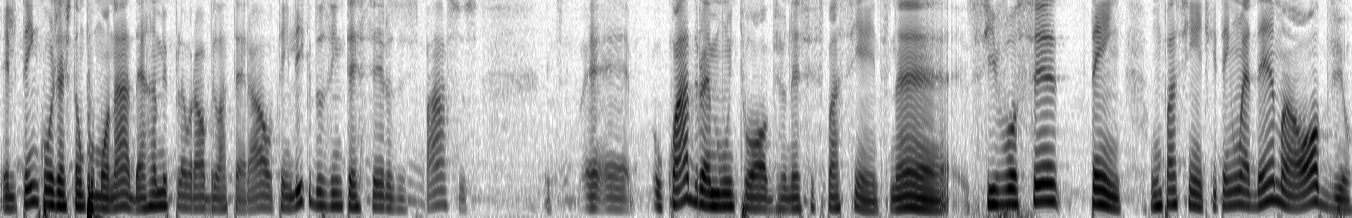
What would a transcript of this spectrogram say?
ele tem congestão pulmonar, derrame pleural bilateral, tem líquidos em terceiros espaços É, é, o quadro é muito óbvio nesses pacientes, né? Se você tem um paciente que tem um edema óbvio,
